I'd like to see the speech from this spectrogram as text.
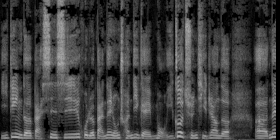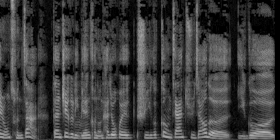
一定的把信息或者把内容传递给某一个群体这样的呃内容存在，但这个里边可能它就会是一个更加聚焦的一个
